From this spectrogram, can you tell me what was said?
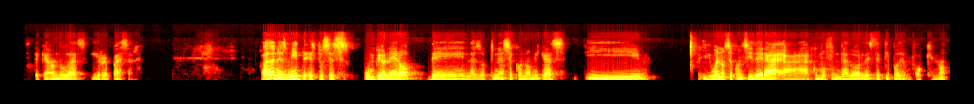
si te quedan dudas, y repásala. Adam Smith es, pues, es un pionero de las doctrinas económicas y, y bueno, se considera ah, como fundador de este tipo de enfoque, ¿no?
